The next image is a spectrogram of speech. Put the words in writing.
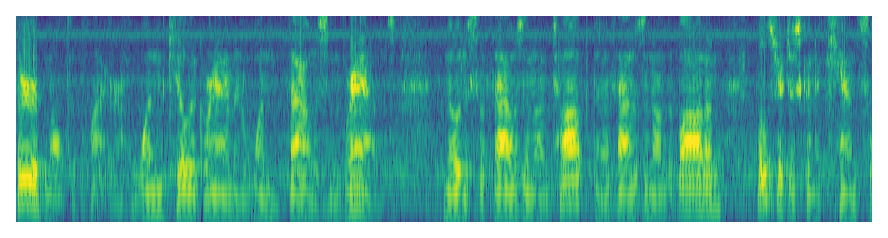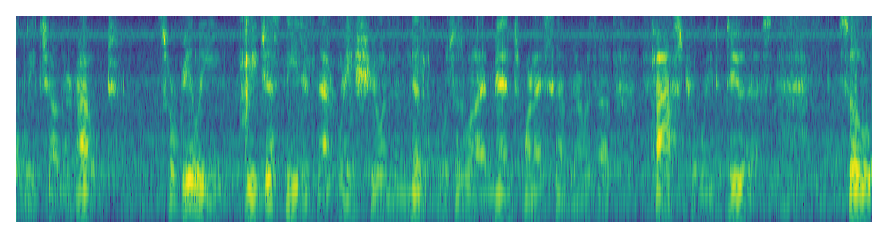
third multiplier, 1 kilogram and 1,000 grams. Notice a 1,000 on top and a 1,000 on the bottom. Those are just going to cancel each other out. So really, we just needed that ratio in the middle, which is what I meant when I said there was a faster way to do this. So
